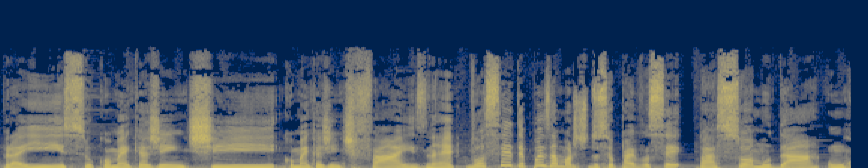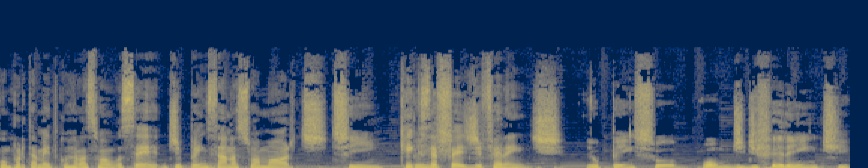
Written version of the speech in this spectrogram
pra isso? Como é que a gente, como é que a gente faz, né? Você depois da morte do seu pai, você passou a mudar um comportamento com relação a você de pensar na sua morte? Sim. O que, que você fez diferente? Eu penso, bom, de diferente,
